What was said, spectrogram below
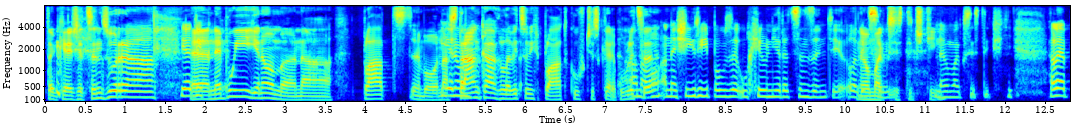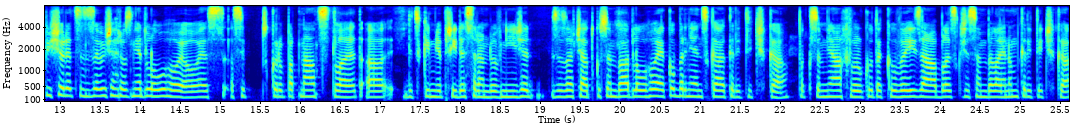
Takže že cenzura dík... Eh, nebují jenom na plát, nebo na Jenom... stránkách levicových plátků v České republice. Ano, a nešíří pouze úchylní recenzenti. Levicoví. Neomarxističtí. Neomarxističtí. Ale já píšu recenze už hrozně dlouho, jo, já asi skoro 15 let a vždycky mě přijde srandovní, že ze začátku jsem byla dlouho jako brněnská kritička, pak jsem měla chvilku takový záblesk, že jsem byla jenom kritička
